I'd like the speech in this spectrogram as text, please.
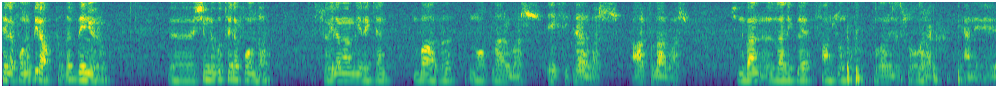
telefonu bir haftadır deniyorum. E, şimdi bu telefonda söylemem gereken bazı notlar var, eksikler var, artılar var. Şimdi ben özellikle Samsung kullanıcısı olarak yani e,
